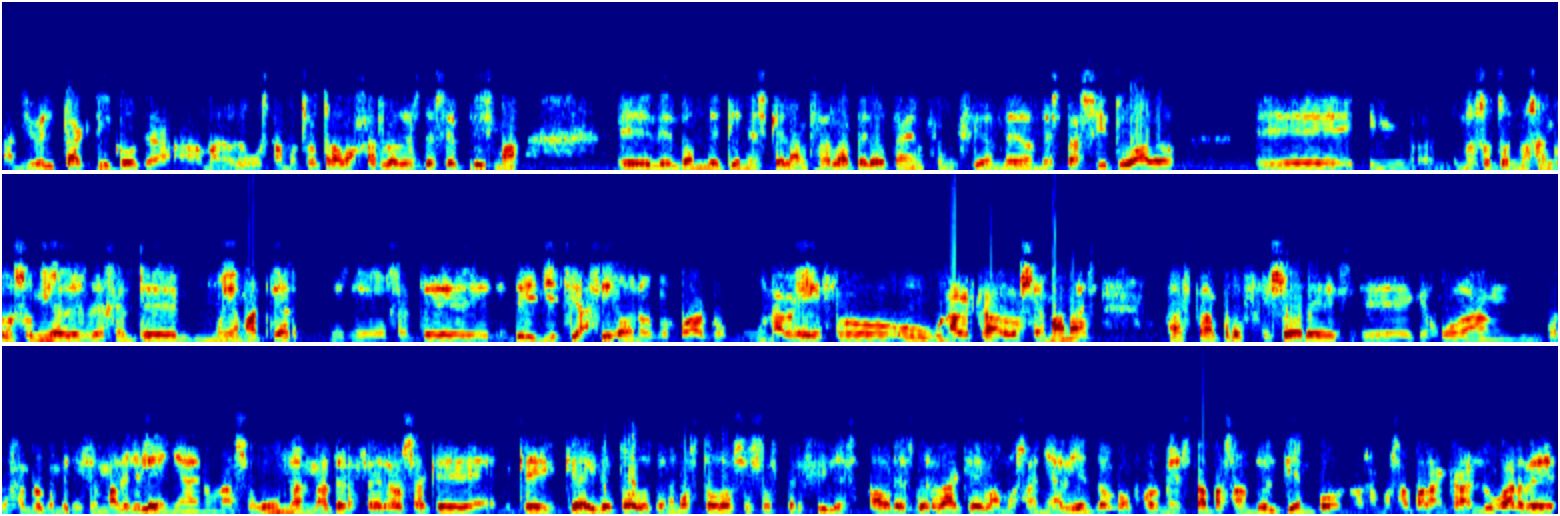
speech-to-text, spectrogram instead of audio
a nivel táctico, que a Manu le gusta mucho trabajarlo desde ese prisma, eh, de dónde tienes que lanzar la pelota en función de dónde estás situado. Eh, nosotros nos han consumido desde gente muy amateur, desde gente de iniciación o que juega una vez o, una vez cada dos semanas, hasta profesores eh, que juegan, por ejemplo, competición madrileña en una segunda, en una tercera, o sea que, que, que, hay de todo. Tenemos todos esos perfiles. Ahora es verdad que vamos añadiendo, conforme está pasando el tiempo, nos hemos apalancado en lugar de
